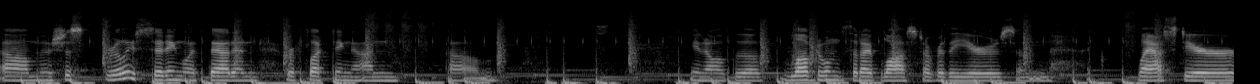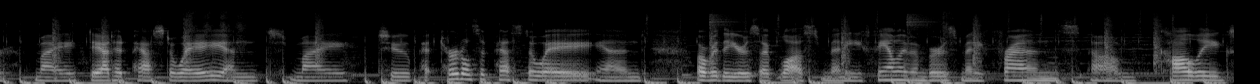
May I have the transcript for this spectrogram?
um, it was just really sitting with that and reflecting on, um, you know, the loved ones that I've lost over the years. And last year, my dad had passed away, and my two pet turtles had passed away. And over the years, I've lost many family members, many friends, um, colleagues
